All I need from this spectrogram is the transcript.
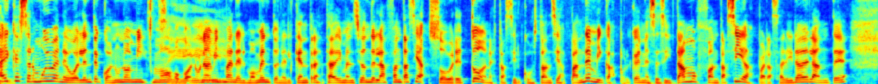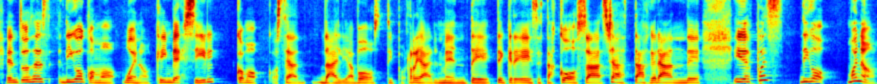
hay que ser muy benevolente con uno mismo Sí. o con una misma en el momento en el que entra esta dimensión de la fantasía, sobre todo en estas circunstancias pandémicas, porque necesitamos fantasías para salir adelante. Entonces digo como, bueno, qué imbécil. Como, o sea, Dalia, vos, tipo, realmente te crees estas cosas, ya estás grande. Y después digo, bueno,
